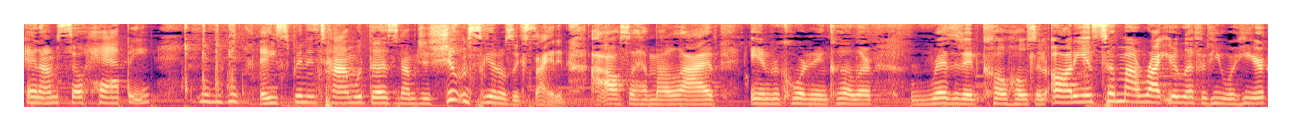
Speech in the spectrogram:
And I'm so happy that he's spending time with us, and I'm just shooting skittles excited. I also have my live in recorded in color resident co-host and audience to my right, your left if you were here.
